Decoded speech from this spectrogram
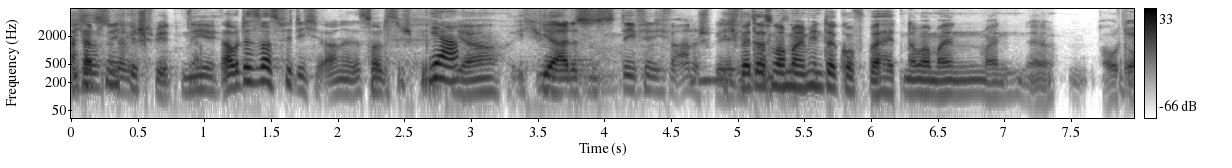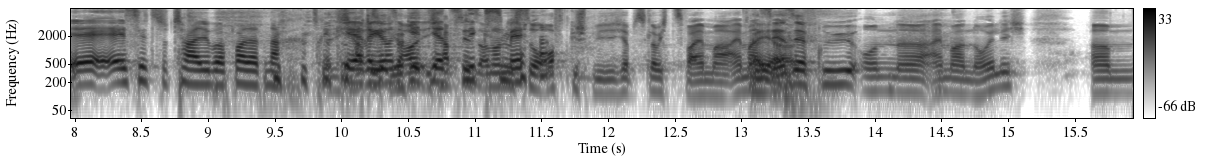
Ich habe es nicht dann gespielt. Nee. aber das was für dich, Arne, das solltest du spielen. ja. Ja, ich, Ja, das ist definitiv für Arne spielen. ich werde das noch mal im Hinterkopf behalten, aber mein, mein äh, Auto. Er ist jetzt total überfordert nach habe Trickeria jetzt, und auch, geht ich hab's jetzt jetzt auch nichts noch mehr. nicht so oft gespielt. Ich habe es, glaube ich, zweimal. Einmal Ah, ja. sehr, sehr früh und äh, einmal neulich. Ähm,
